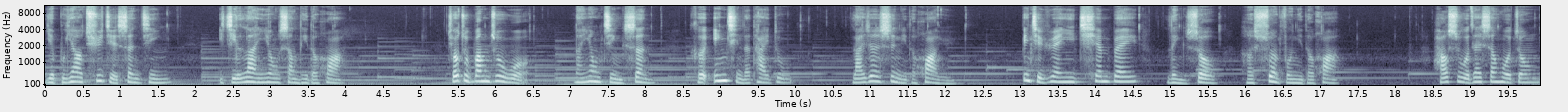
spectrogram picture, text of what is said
也不要曲解圣经，以及滥用上帝的话。求主帮助我，能用谨慎和殷勤的态度来认识你的话语，并且愿意谦卑领受和顺服你的话，好使我在生活中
